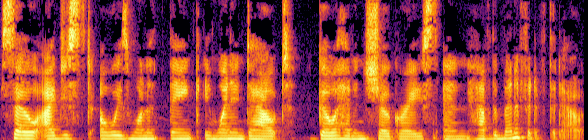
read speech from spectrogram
so I just always want to think, and when in doubt, go ahead and show grace and have the benefit of the doubt.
